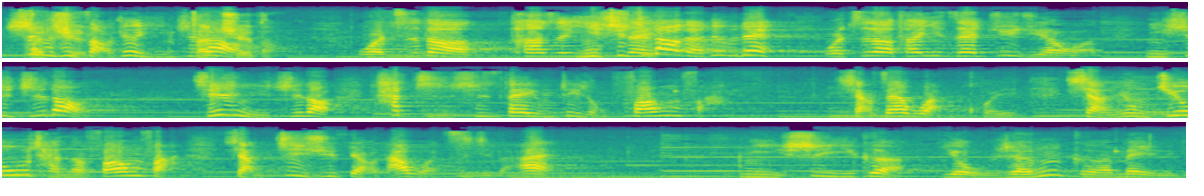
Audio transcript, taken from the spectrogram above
是不是早就已经知道了？他知道，我知道他是一你是知道的，对不对？我知道他一直在拒绝我。你是知道的，其实你知道，他只是在用这种方法，想在挽回，想用纠缠的方法，想继续表达我自己的爱。你是一个有人格魅力的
